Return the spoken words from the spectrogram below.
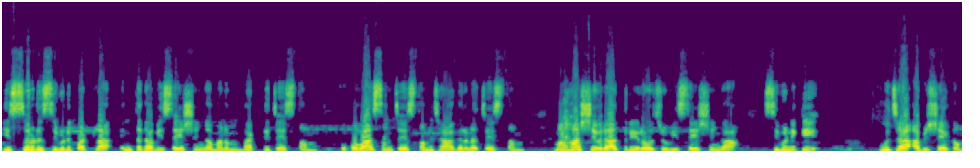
ఈశ్వరుడు శివుడి పట్ల ఇంతగా విశేషంగా మనం భక్తి చేస్తాం ఉపవాసం చేస్తాం జాగరణ చేస్తాం మహాశివరాత్రి రోజు విశేషంగా శివునికి పూజ అభిషేకం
